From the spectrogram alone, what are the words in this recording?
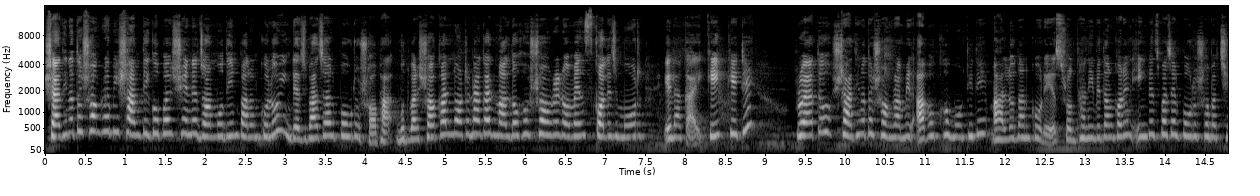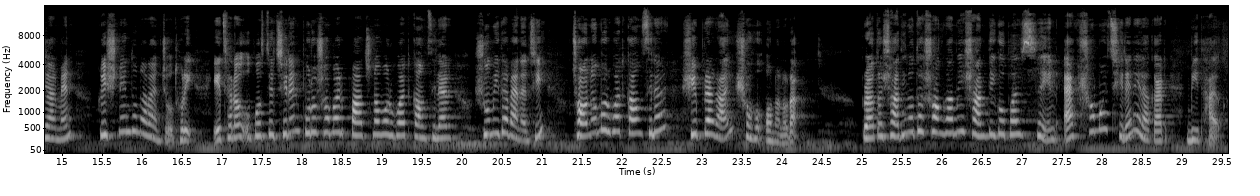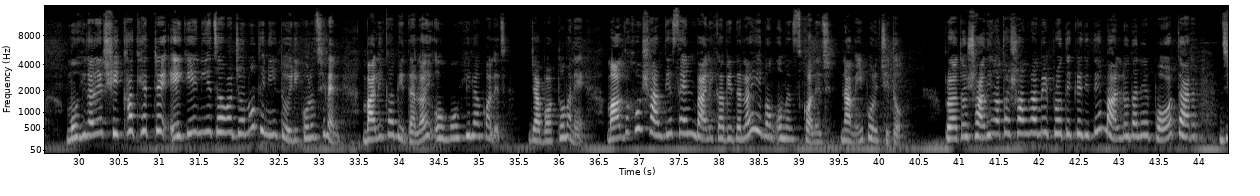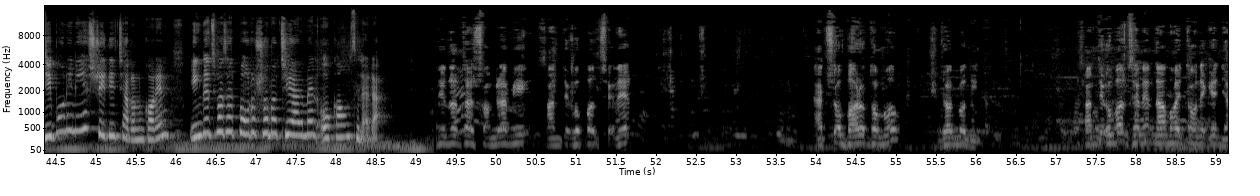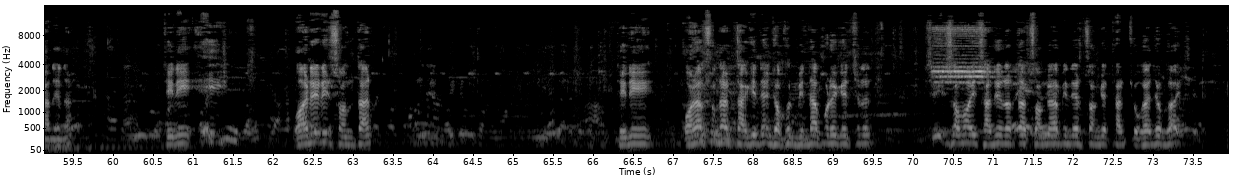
স্বাধীনতা সংগ্রামী শান্তি গোপাল সেনের জন্মদিন পালন করল ইংরেজবাজার পৌরসভা। বুধবার সকাল নটা নাগাদ মালদহ শহরের ওমেন্স কলেজ মোড় এলাকায় কেক কেটে প্রয়াত স্বাধীনতা সংগ্রামীর আবক্ষ মূর্তিতে মাল্যদান করে শ্রদ্ধা নিবেদন করেন ইংরেজবাজার পৌরসভার চেয়ারম্যান কৃষ্ণেন্দু নারায়ণ চৌধুরী। এছাড়াও উপস্থিত ছিলেন পুরসভার পাঁচ number ward councillor Sumita Banerjee, ছ number ward councillor Shipra Roy সহ অন্যান্যরা। প্রয়াত স্বাধীনতা সংগ্রামী শান্তিগোপাল সেন একসময় ছিলেন এলাকার বিধায়ক। মহিলাদের শিক্ষাক্ষেত্রে এগিয়ে নিয়ে যাওয়ার জন্য তিনি তৈরি করেছিলেন বালিকা বিদ্যালয় ও মহিলা কলেজ, যা বর্তমানে মালদহ শান্তি সেন বালিকা বিদ্যালয় এবং ওমেন্স কলেজ নামেই পরিচিত। প্রয়াত স্বাধীনতা সংগ্রামের প্রতিকৃতিতে মাল্যদানের পর তার জীবনী নিয়ে স্মৃতিচারণ করেন ইংরেজবাজার পৌরসভা চেয়ারম্যান ও কাউন্সিলররা। স্বাধীনতা সংগ্রামী শান্তিগোপাল সেনের একশো বারোতম জন্মদিন। শান্তিগোপাল সেনের নাম হয়তো অনেকে জানে না। তিনি এই ওয়ার্ডেরই সন্তান। তিনি পড়াশোনার তাগিদে যখন মিদনাপুরে গেছিলেন, সেই সময় স্বাধীনতা সংগ্রামীদের সঙ্গে তার যোগাযোগ হয়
